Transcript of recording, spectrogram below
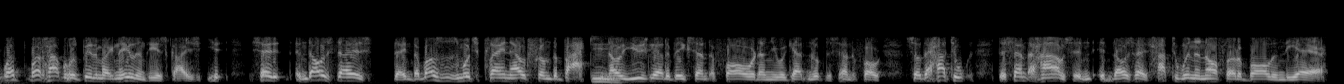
what what happened with Billy McNeill and these guys? You said in those days there wasn't as much playing out from the back. Mm. You know, you usually had a big centre forward, and you were getting up the centre forward. So they had to the centre halves in, in those days had to win an awful lot of ball in the air,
